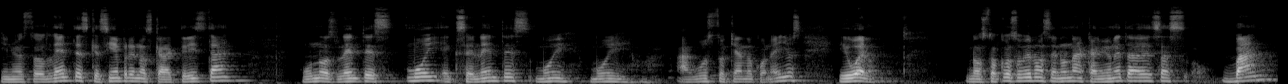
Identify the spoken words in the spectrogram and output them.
y nuestros lentes que siempre nos caracterizan. Unos lentes muy excelentes, muy, muy a gusto que ando con ellos. Y bueno, nos tocó subirnos en una camioneta de esas van,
